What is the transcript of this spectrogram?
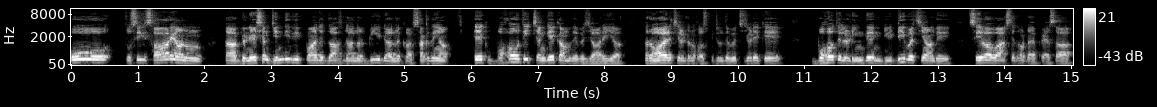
ਉਹ ਤੁਸੀਂ ਸਾਰਿਆਂ ਨੂੰ ਡੋਨੇਸ਼ਨ ਜਿੰਨੀ ਵੀ 5 10 ਡਾਲਰ 20 ਡਾਲਰ ਕਰ ਸਕਦੇ ਆ ਇਹ ਇੱਕ ਬਹੁਤ ਹੀ ਚੰਗੇ ਕੰਮ ਦੇ ਵਿੱਚ ਜਾ ਰਹੀ ਆ। ਰਾਇਲ ਚਿਲਡਰਨ ਹਸਪੀਟਲ ਦੇ ਵਿੱਚ ਜਿਹੜੇ ਕਿ ਬਹੁਤ ਲੜੀਂਦੇ, ਨੀਡੀ ਬੱਚਿਆਂ ਦੇ ਸੇਵਾ ਵਾਸਤੇ ਤੁਹਾਡਾ ਪੈਸਾ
